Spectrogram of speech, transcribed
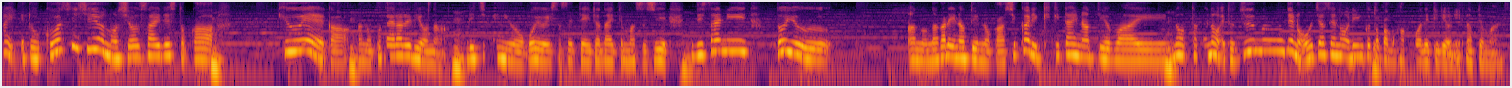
はい。えっと、詳しい資料の詳細ですとか、うん QA が、うんあの答えられるようなうんリッチメニューをご用意させていただいてますし、うん実際にどういうあの流れになっているのか、しっかり聞きたいなっていう場合のための、えっと、Zoom でのお打ち合わせのリンクとかも発行できるようになってます。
